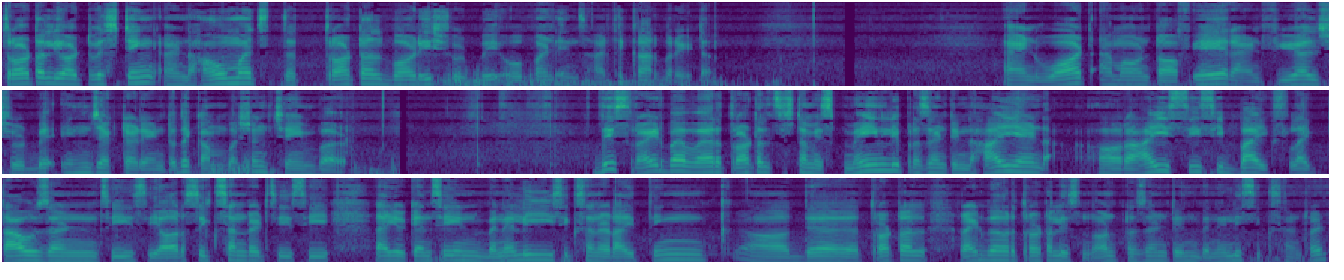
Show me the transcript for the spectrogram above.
throttle you are twisting and how much the throttle body should be opened inside the carburetor. And what amount of air and fuel should be injected into the combustion chamber. This ride by wire throttle system is mainly present in the high end or high cc bikes like 1000 cc or 600 cc like you can see in benelli 600 i think uh, the throttle right wire throttle is not present in benelli 600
